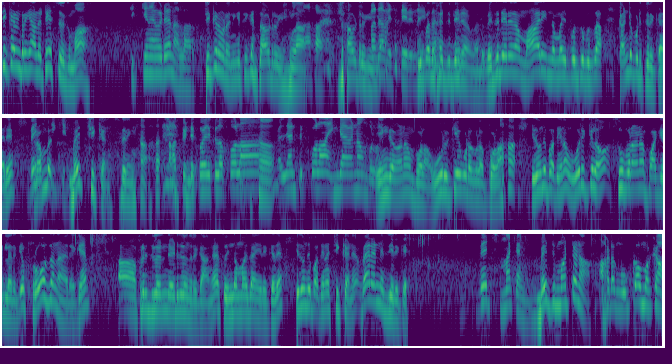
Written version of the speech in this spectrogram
சிக்கன்றீங்க அந்த டேஸ்ட் இருக்குமா? சிக்கனை விட நல்லா இருக்கும் சிக்கனோட நீங்கள் சிக்கன் சாப்பிட்ருக்கீங்களா சாப்பிட்ருக்கீங்க இப்பதான் வெஜிடேரியன் இப்போதான் வெஜிடேரியன் மாறி இந்த மாதிரி புதுசு புதுசாக கண்டுபிடிச்சிருக்காரு. ரொம்ப. வெஜ் சிக்கன் சரிங்களா? சாப்பிட்டுட்டு கோயிலுக்குள்ள போலாம். கல்யாணத்துக்கு போலாம் எங்க வேணாலும் போலாம். எங்கே வேணாலும் போகலாம் ஊருக்கே கூட கூட போகலாம் இது வந்து பார்த்தீங்கன்னா ஒரு கிலோ சூப்பரான பாக்கெட்டில் இருக்குது ஃப்ரோசனாக இருக்குது ஃப்ரிட்ஜில் இருந்து எடுத்துகிட்டு வந்திருக்காங்க. ஸோ இந்த மாதிரி தான் இருக்குது. இது வந்து பார்த்தீங்கன்னா சிக்கனு வேற என்ன ஜி இருக்குது வெஜ் மட்டன். வெஜ் மட்டனா? அடங்க உக்கா மக்கா.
